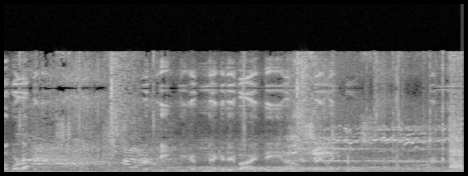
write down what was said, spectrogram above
What we're up against. Repeat, we have negative ID on the assailing force. Remember,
